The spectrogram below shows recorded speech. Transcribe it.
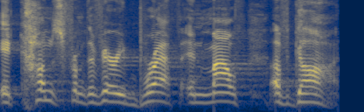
it comes from the very breath and mouth of God.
